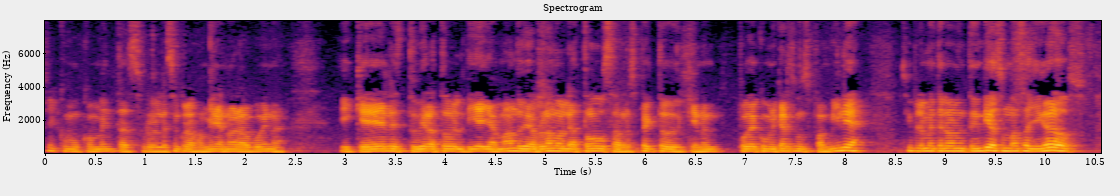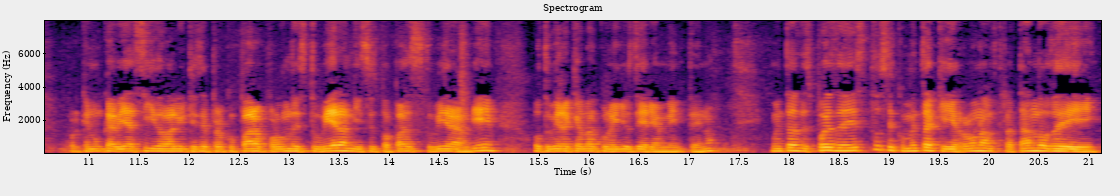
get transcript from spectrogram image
Sí, como comentas, su relación con la familia no era buena y que él estuviera todo el día llamando y hablándole a todos al respecto de que no podía comunicarse con su familia, simplemente no lo entendía, son más allegados, porque nunca había sido alguien que se preocupara por dónde estuvieran y sus papás estuvieran bien o tuviera que hablar con ellos diariamente, ¿no? Entonces, después de esto, se comenta que Ronald tratando de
